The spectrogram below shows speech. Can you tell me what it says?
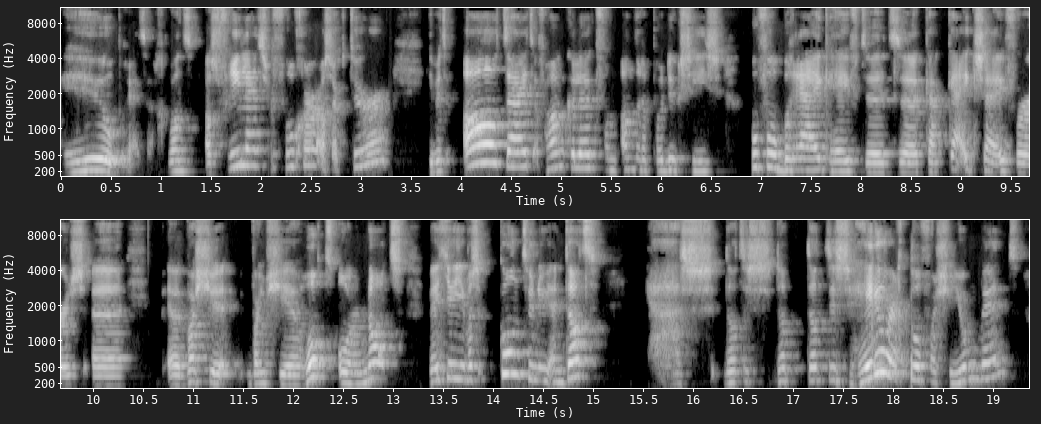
heel prettig. Want als freelancer vroeger, als acteur, je bent altijd afhankelijk van andere producties. Hoeveel bereik heeft het? Uh, qua kijkcijfers. Uh, was, je, was je hot or not? Weet je, je was continu. En dat, ja, dat is, dat, dat is heel erg tof als je jong bent.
